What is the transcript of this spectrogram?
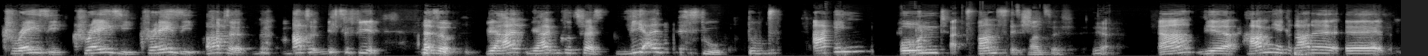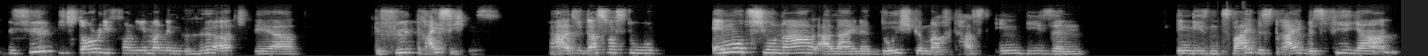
crazy, crazy, crazy. Warte, warte, nicht zu viel. Also, wir halten, wir halten kurz fest. Wie alt bist du? Du bist 21. 20, ja. Ja, wir haben hier gerade äh, gefühlt die Story von jemandem gehört, der gefühlt 30 ist. Ja, also das, was du emotional alleine durchgemacht hast in diesen, in diesen zwei bis drei bis vier Jahren,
